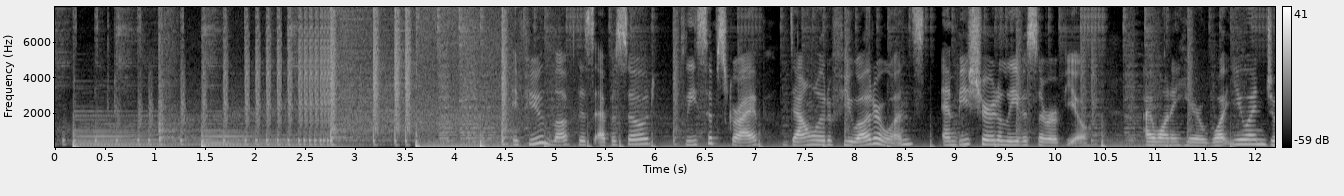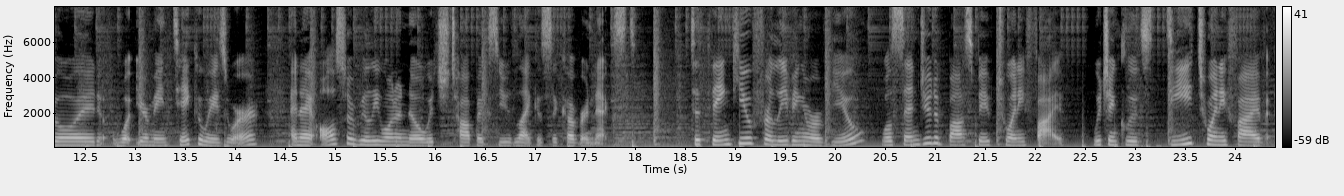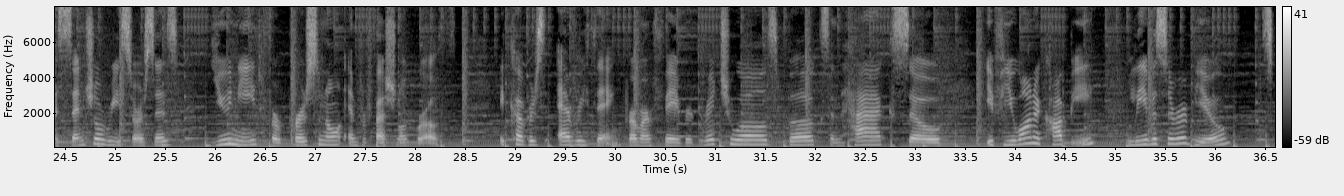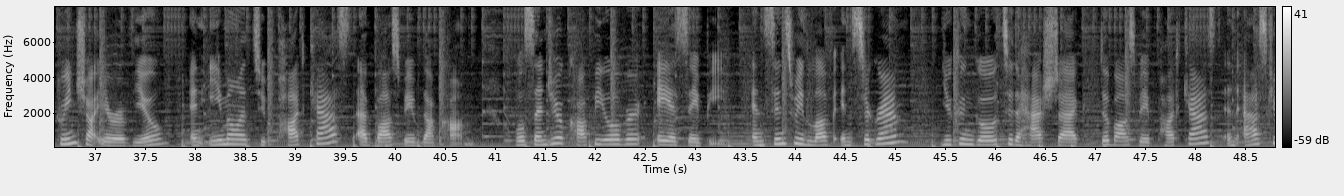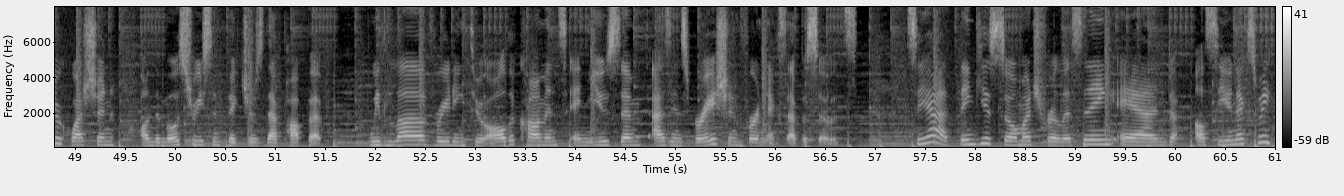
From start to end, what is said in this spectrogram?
If you love this episode, please subscribe, download a few other ones, and be sure to leave us a review. I want to hear what you enjoyed, what your main takeaways were, and I also really want to know which topics you'd like us to cover next. To thank you for leaving a review, we'll send you to Boss Babe 25 which includes D25 essential resources you need for personal and professional growth. It covers everything from our favorite rituals, books, and hacks. So if you want a copy, leave us a review, screenshot your review, and email it to podcast at bossbabe.com. We'll send you a copy over ASAP. And since we love Instagram, you can go to the hashtag TheBossBabePodcast and ask your question on the most recent pictures that pop up. We love reading through all the comments and use them as inspiration for next episodes. So, yeah, thank you so much for listening, and I'll see you next week.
